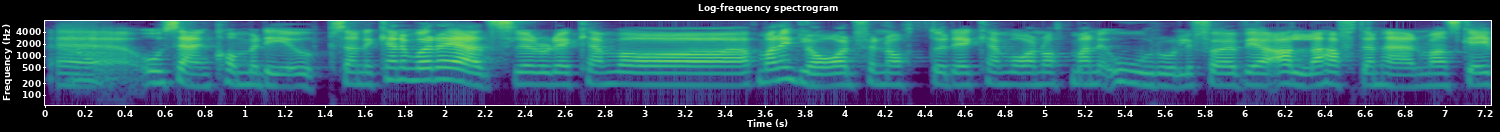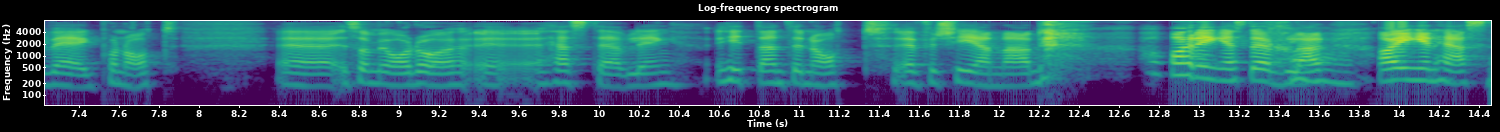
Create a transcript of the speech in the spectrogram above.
Eh, och sen kommer det upp. Sen det kan det vara rädslor och det kan vara att man är glad för något och det kan vara något man är orolig för. Vi har alla haft den här, man ska iväg på något. Eh, som jag då, eh, hästtävling, hittar inte något, är försenad, har inga stövlar, har ingen häst,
